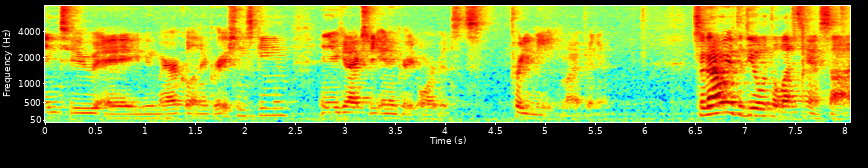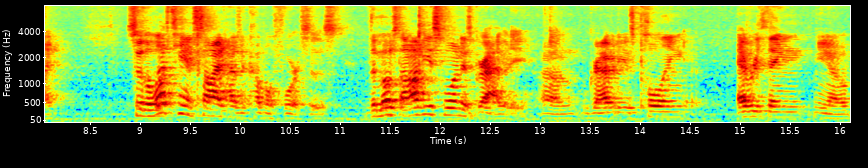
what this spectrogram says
into a numerical integration scheme, and you can actually integrate orbits. It's pretty neat, in my opinion. So now we have to deal with the left-hand side. So the left-hand side has a couple forces. The most obvious one is gravity. Um, gravity is pulling everything, you know,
